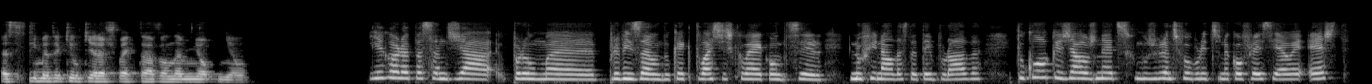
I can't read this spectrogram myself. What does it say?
acima daquilo que era expectável, na minha opinião. E agora passando já para uma previsão do que é que tu achas que vai acontecer no final desta temporada, tu colocas já os Nets como os grandes favoritos na Conferência Este,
